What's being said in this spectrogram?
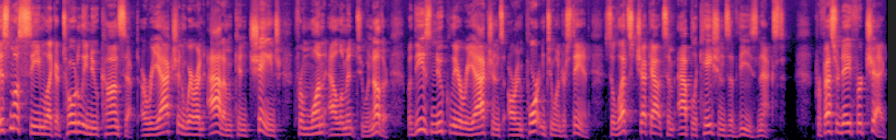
This must seem like a totally new concept, a reaction where an atom can change from one element to another. But these nuclear reactions are important to understand, so let's check out some applications of these next. Professor Dave for Chegg.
